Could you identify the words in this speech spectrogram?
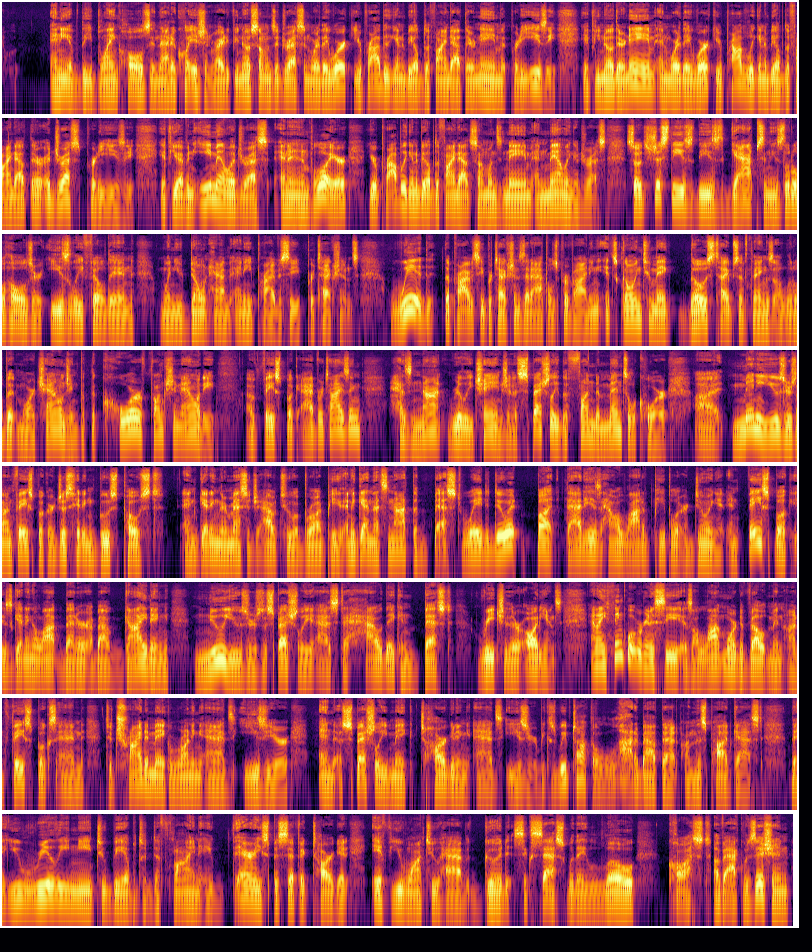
any of the blank holes in that equation, right? If you know someone's address and where they work, you're probably going to be able to find out their name pretty easy. If you know their name and where they work, you're probably going to be able to find out their address pretty easy. If you have an email address and an employer, you're probably going to be able to find out someone's name and mailing address. So it's just these these gaps and these little holes are easily filled in when you don't have any privacy protections with the privacy protections that Apple's providing, it's going to make those types of things a little bit more challenging. But the core functionality of Facebook advertising has not really changed, and especially the fundamental core. Uh, many users on Facebook are just hitting boost post and getting their message out to a broad piece. And again, that's not the best way to do it, but that is how a lot of people are doing it. And Facebook is getting a lot better about guiding new users, especially as to how they can best reach their audience. And I think what we're going to see is a lot more development on Facebook's end to try to make running ads easier and especially make targeting ads easier because we've talked a lot about that on this podcast that you really need to be able to define a very specific target if you want to have good success with a low cost of acquisition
